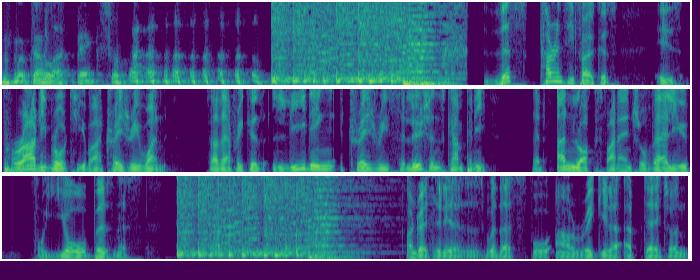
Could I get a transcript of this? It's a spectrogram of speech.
I don't like banks. this currency focus is proudly brought to you by TreasuryONE, South Africa's leading treasury solutions company that unlocks financial value for your business. Andre Cilliers is with us for our regular update on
